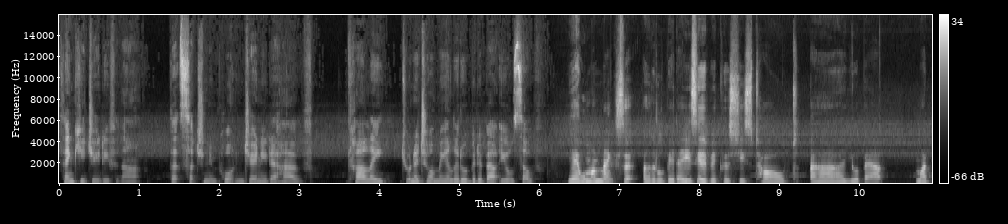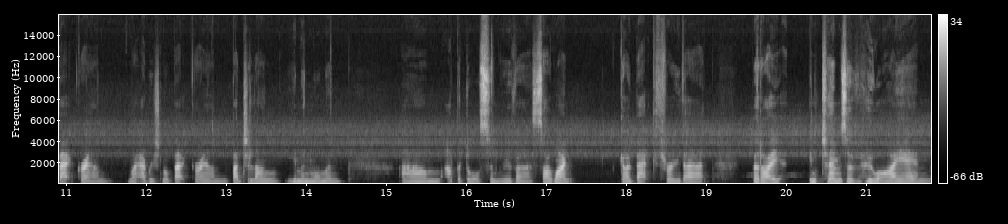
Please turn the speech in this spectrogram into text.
Thank you, Judy, for that. That's such an important journey to have. Carly, do you want to tell me a little bit about yourself? Yeah, well, Mum makes it a little bit easier because she's told uh, you about my background, my Aboriginal background, Bundjalung, Yiman woman, um, Upper Dawson River. So I won't go back through that. But I, in terms of who I am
